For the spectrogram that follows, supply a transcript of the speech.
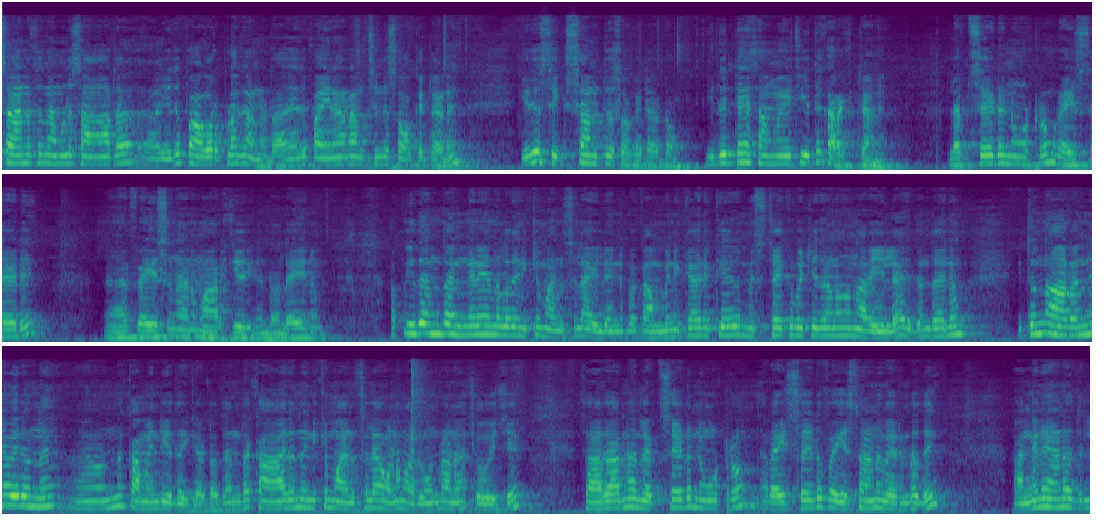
സ്ഥാനത്ത് നമ്മൾ സാധാ ഇത് പവർ പ്ലഗ് ആണ് കേട്ടോ അതായത് പതിനാറ് അംസിന്റെ സോക്കറ്റാണ് ഇത് സിക്സ് ആമത്തെ സോക്കറ്റ് കേട്ടോ ഇതിന്റെ സംബന്ധിച്ച് ഇത് കറക്റ്റാണ് ലെഫ്റ്റ് സൈഡ് ന്യൂട്രും റൈറ്റ് സൈഡ് ഫേസ് എന്നാണ് മാർക്ക് ചെയ്തിരിക്കുന്നത് ലൈനും അപ്പോൾ ഇതെന്താ എങ്ങനെയെന്നുള്ളത് എനിക്ക് മനസ്സിലായില്ല. ഇനിയിപ്പോൾ കമ്പനിക്കാർക്ക് മിസ്റ്റേക്ക് പറ്റിയതാണോ അറിയില്ല. ഇതെന്തായാലും ഇതൊന്ന് അറിഞ്ഞവരൊന്ന് ഒന്ന് കമന്റ് ചെയ്തേക്കാം കേട്ടോ ഇതെന്താ കാര്യം എനിക്ക് മനസ്സിലാവണം. അതുകൊണ്ടാണ് ചോദിച്ചത് സാധാരണ ലെഫ്റ്റ് സൈഡ് ന്യൂട്രും റൈറ്റ് സൈഡ് ഫേസാണ് വരേണ്ടത്. അങ്ങനെയാണ് ഇതിൽ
